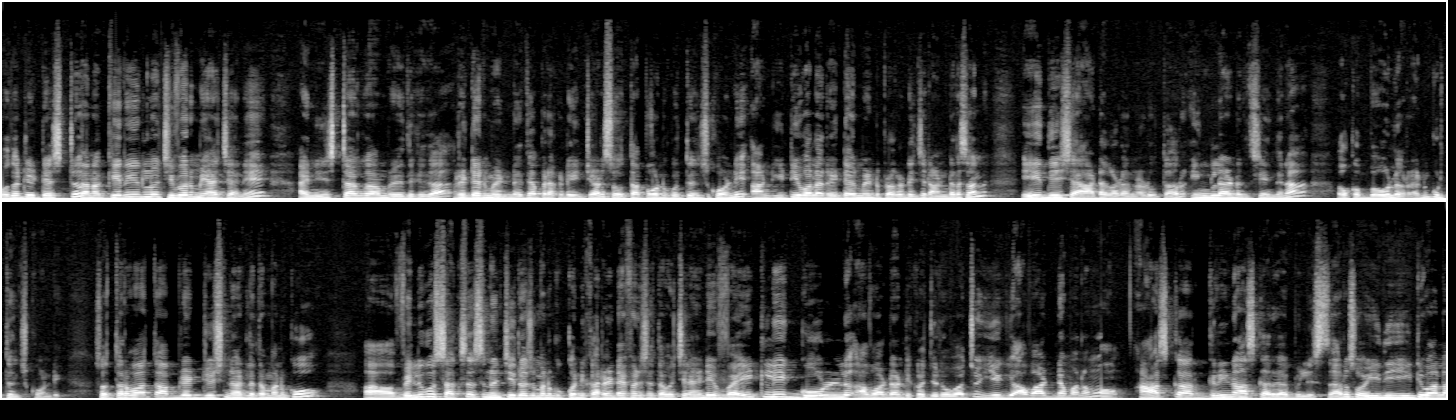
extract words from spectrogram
మొదటి టెస్ట్ తన కెరీర్లో చివరి మ్యాచ్ అని ఆయన ఇన్స్టాగ్రామ్ వేదికగా రిటైర్మెంట్ అయితే ప్రకటించాడు. సో తప్పకుండా గుర్తుంచుకోండి. అండ్ ఇటీవల రిటైర్మెంట్ ప్రకటించిన అండర్సన్ ఏ దేశ ఆటగాడని అడుగుతారు? ఇంగ్లాండ్కి చెందిన ఒక బౌలర్ అని గుర్తుంచుకోండి. సో తర్వాత అప్డేట్ చూసినట్లయితే మనకు వెలుగు సక్సెస్ నుంచి ఈరోజు మనకు కొన్ని కరెంట్ అఫైర్స్ అయితే వచ్చినాయండి. వైట్లీ గోల్డ్ అవార్డు అంటే ఇక్కడ చూడవచ్చు. ఈ అవార్డుని మనం ఆస్కార్ గ్రీన్ ఆస్కార్గా పిలుస్తారు. సో ఇది ఇటీవల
